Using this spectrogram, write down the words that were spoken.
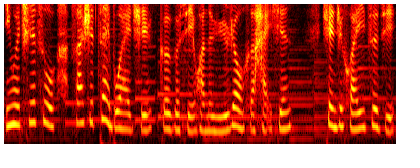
因为吃醋发誓再不爱吃哥哥喜欢的鱼肉和海鲜，甚至怀疑自己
